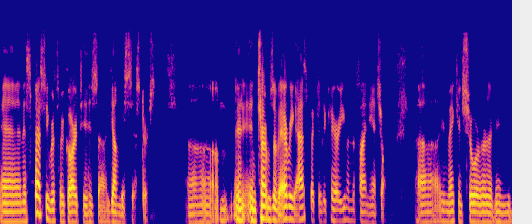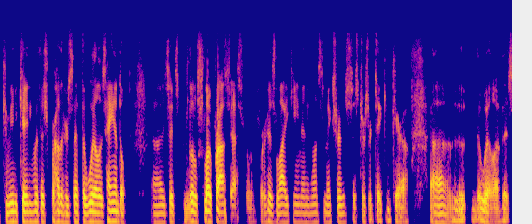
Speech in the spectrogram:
and especially with regard to his uh, youngest sisters um, in, in, terms of every aspect of the care, even the financial, uh, in making sure in communicating with his brothers that the will is handled. Uh, it's, it's a little slow process for, for his liking, and he wants to make sure the sisters are taking care of uh, the, the, will of his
